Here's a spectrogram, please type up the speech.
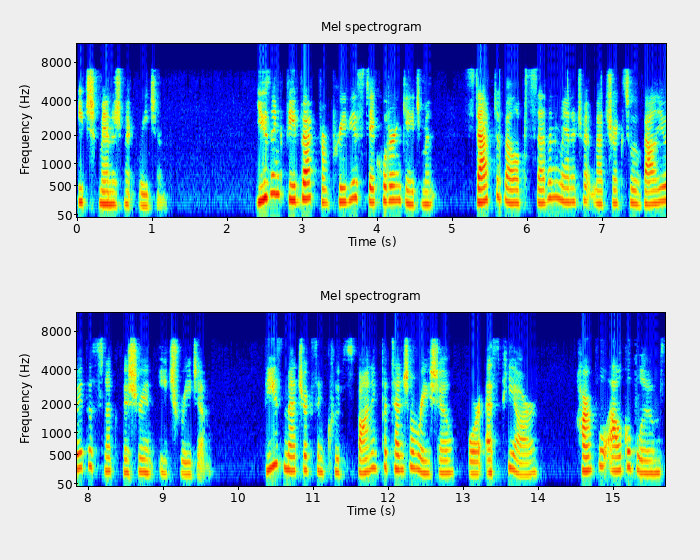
each management region. Using feedback from previous stakeholder engagement, staff developed seven management metrics to evaluate the snook fishery in each region. These metrics include spawning potential ratio, or SPR, harmful algal blooms,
